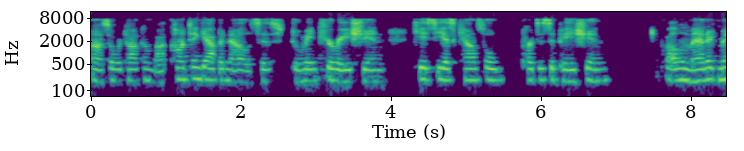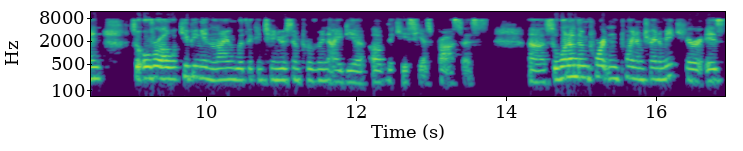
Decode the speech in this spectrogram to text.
Uh, so we're talking about content gap analysis, domain curation, KCS council participation, problem management. So overall, we're keeping in line with the continuous improvement idea of the KCS process. Uh, so one of the important point I'm trying to make here is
